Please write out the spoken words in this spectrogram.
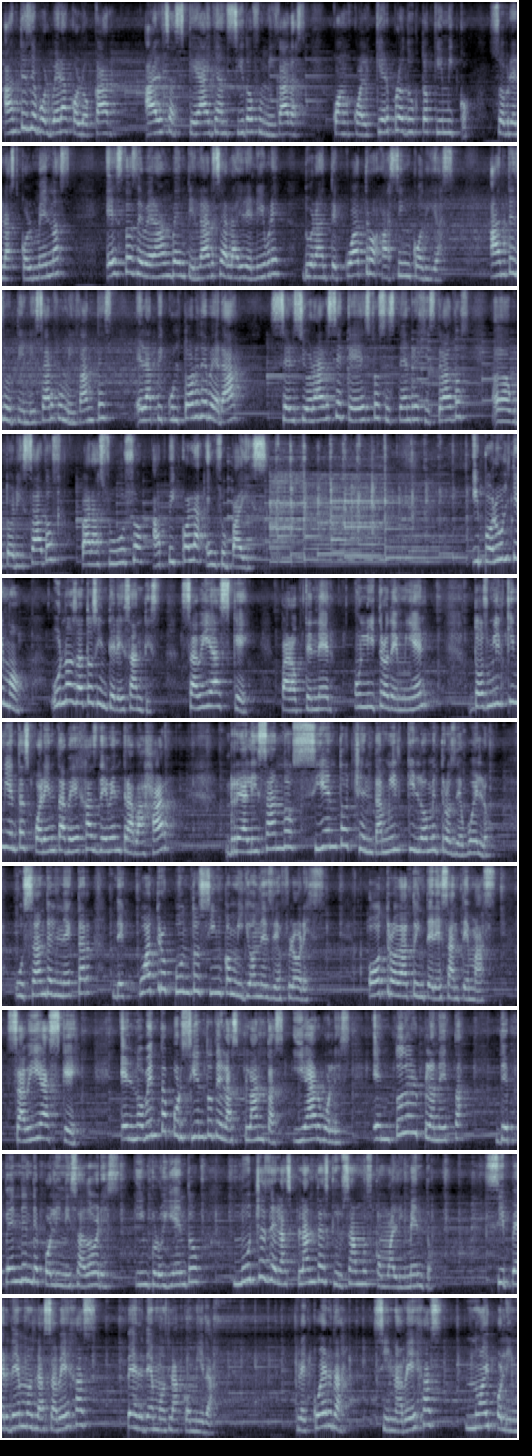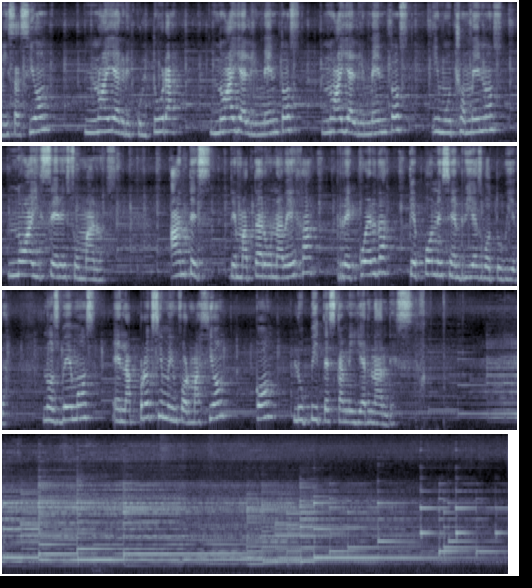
Antes de volver a colocar alzas que hayan sido fumigadas con cualquier producto químico sobre las colmenas, estas deberán ventilarse al aire libre durante 4 a 5 días. Antes de utilizar fumigantes, el apicultor deberá cerciorarse que estos estén registrados y autorizados para su uso apícola en su país. Y por último, unos datos interesantes. ¿Sabías que para obtener un litro de miel, 2.540 abejas deben trabajar realizando 180.000 kilómetros de vuelo? usando el néctar de 4.5 millones de flores. Otro dato interesante más. ¿Sabías que el 90% de las plantas y árboles en todo el planeta dependen de polinizadores, incluyendo muchas de las plantas que usamos como alimento? Si perdemos las abejas, perdemos la comida. Recuerda, sin abejas no hay polinización, no hay agricultura, no hay alimentos, no hay alimentos y mucho menos no hay seres humanos. Antes de matar una abeja, recuerda que pones en riesgo tu vida. Nos vemos en la próxima información con Lupita Escamilla Hernández.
